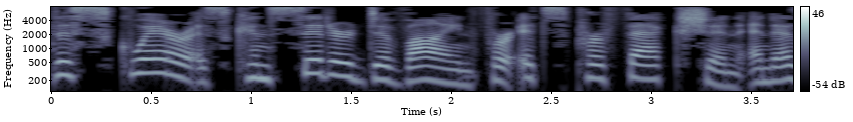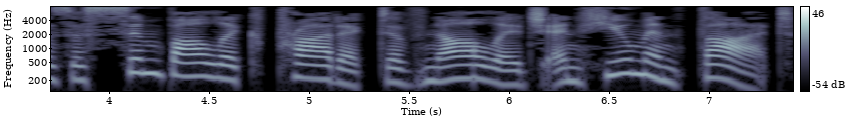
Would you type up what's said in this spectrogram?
The square is considered divine for its perfection and as a symbolic product of knowledge and human thought,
